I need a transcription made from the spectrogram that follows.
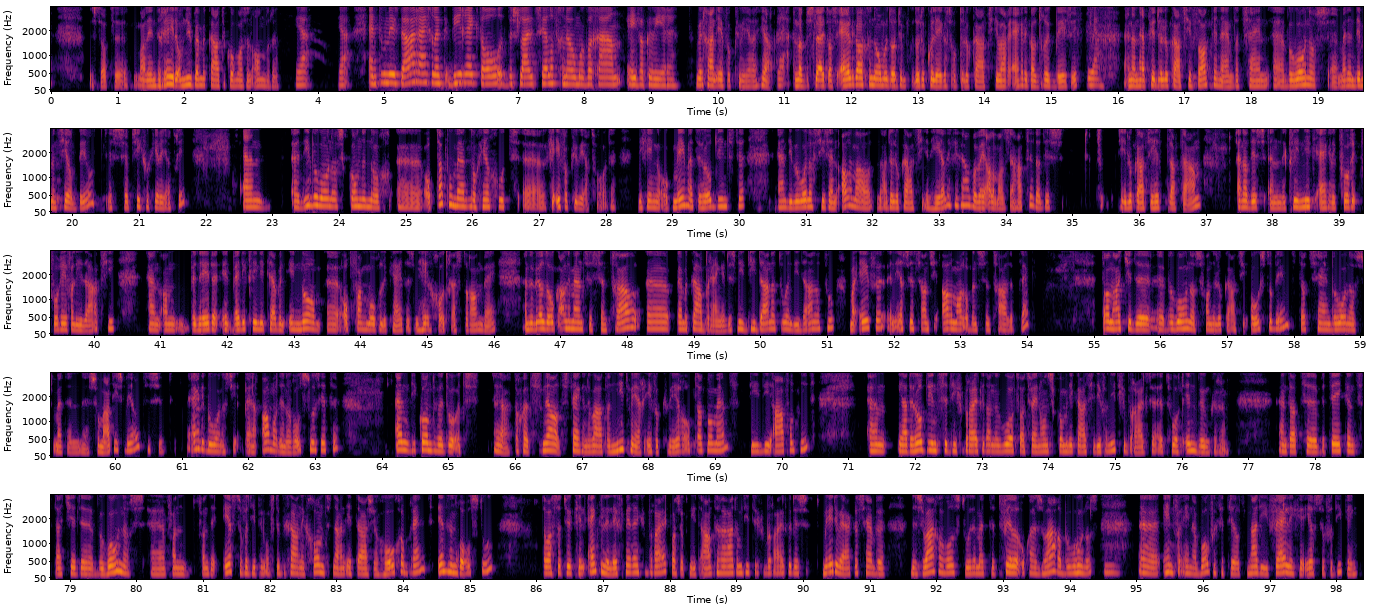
Dus dat, maar alleen de reden om nu bij elkaar te komen was een andere. Ja, ja. En toen is daar eigenlijk direct al het besluit zelf genomen, we gaan evacueren. We gaan evacueren, ja. Ja. En dat besluit was eigenlijk al genomen door de, door de collega's op de locatie. Die waren eigenlijk al druk bezig. Ja, En dan heb je de locatie Valkenheim. Dat zijn eh, bewoners eh, met een dementieel beeld. Eh, psychogeriatrie. En die bewoners konden nog op dat moment nog heel goed geëvacueerd worden. Die gingen ook mee met de hulpdiensten. En die bewoners die zijn allemaal naar de locatie in Heerlen gegaan, waar wij allemaal zaten. Dat is, die locatie heet Plataan. En dat is een kliniek eigenlijk voor, voor revalidatie. En aan beneden bij die kliniek hebben we een enorm eh, opvangmogelijkheid. Er is een heel groot restaurant bij. En we wilden ook alle mensen centraal eh, bij elkaar brengen. Dus niet die daar naartoe en die daar naartoe. Maar even in eerste instantie allemaal op een centrale plek. Dan had je de eh, bewoners van de locatie Oosterbeemd. Dat zijn bewoners met een somatisch beeld. Dus eigenlijk bewoners die bijna allemaal in een rolstoel zitten. En die konden we door het ja, toch wel het snel stijgende water niet meer evacueren op dat moment. Die, die avond niet. En ja, de hulpdiensten die gebruiken dan een woord wat wij in onze communicatie liever niet gebruikten. Het woord inbunkeren. En dat eh, betekent dat je de bewoners eh, van, van de eerste verdieping of de begane grond naar een etage hoger brengt in hun rolstoel. Er was natuurlijk geen enkele lift meer in gebruik, was ook niet aan te raden om die te gebruiken. Dus medewerkers hebben de zware rolstoelen met de vele ook al zware bewoners eh één voor één naar boven getild naar die veilige eerste verdieping.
